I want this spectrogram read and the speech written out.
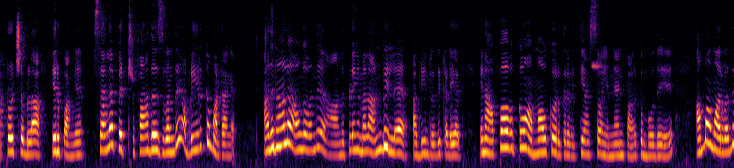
அப்ரோச்சபிளாக இருப்பாங்க. சில பெற்ற ஃபாதர்ஸ் வந்து அப்படி இருக்க மாட்டாங்க. அதனால அவங்க வந்து அந்த பிள்ளைங்க மேலே அன்பு இல்லை அப்படின்றது கிடையாது. ஏன்னா அப்பாவுக்கும் அம்மாவுக்கும் இருக்கிற வித்தியாசம் என்னன்னு பார்க்கும்போது அம்மாமார் வந்து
